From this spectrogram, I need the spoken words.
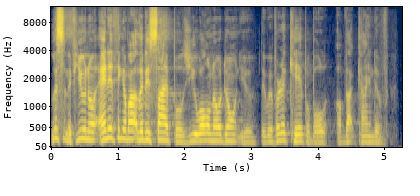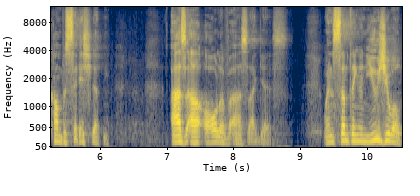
Listen, if you know anything about the disciples, you all know, don't you? They were very capable of that kind of conversation, as are all of us, I guess. When something unusual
